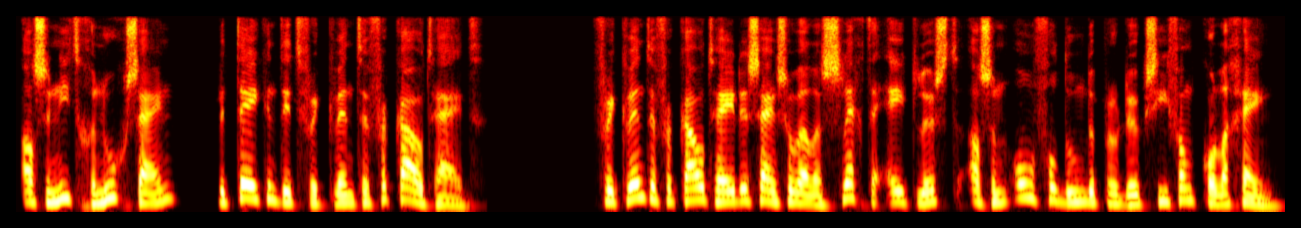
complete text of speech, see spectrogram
Als ze niet genoeg zijn, betekent dit frequente verkoudheid. Frequente verkoudheden zijn zowel een slechte eetlust als een onvoldoende productie van collageen.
